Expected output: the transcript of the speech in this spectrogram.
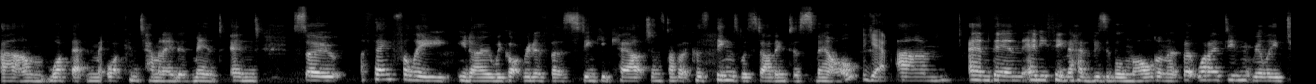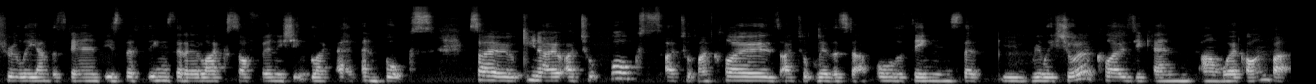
um, what that what contaminated meant. And so, thankfully, you know, we got rid of the stinky couch and stuff like because things were starting to smell. Yeah. Um, and then anything that had visible mold on it. But what I didn't really truly understand is the things that are like soft furnishing, like and books. So you know, I took books, I took my clothes, I took leather stuff, all the things that you really shouldn't. Clothes you can um, work on, but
